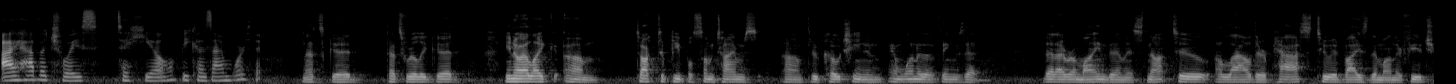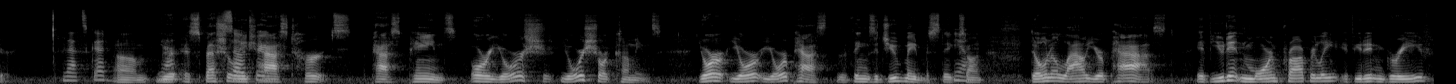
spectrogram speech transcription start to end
I have a choice to heal because I'm worth it. That's good. That's really good. You know, I like um, talk to people sometimes um, through coaching, and, and one of the things that that I remind them is not to allow their past to advise them on their future. That's good. Um, yeah. especially so past hurts, past pains, or your sh- your shortcomings, your your your past, the things that you've made mistakes yeah. on. Don't allow your past. If you didn't mourn properly, if you didn't grieve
